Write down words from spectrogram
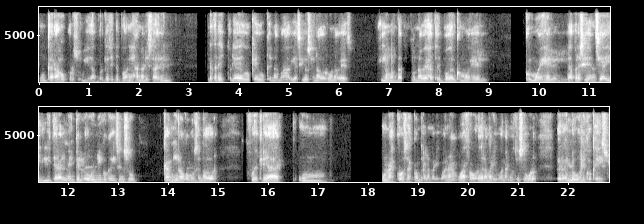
un carajo por su vida, porque si te pones a analizar el- la trayectoria de Duque, Duque nada más había sido senador una vez y lo mandaron una vez hasta el poder como es el como es el- la presidencia y literalmente lo único que hizo en su camino como senador fue crear un, unas cosas contra la marihuana o a favor de la marihuana, no estoy seguro, pero es lo único que hizo.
